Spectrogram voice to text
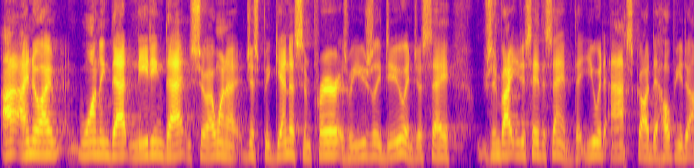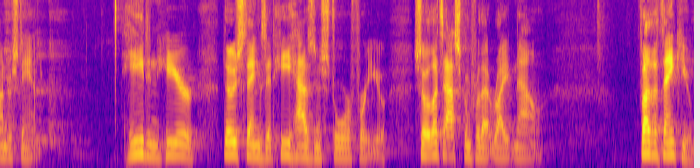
I, I know I'm wanting that, needing that, and so I want to just begin us in prayer as we usually do and just say, just invite you to say the same, that you would ask God to help you to understand. Heed and hear those things that He has in store for you. So let's ask Him for that right now. Father, thank you.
